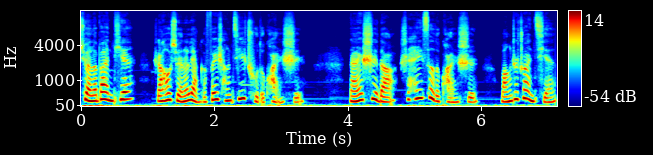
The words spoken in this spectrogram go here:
选了半天，然后选了两个非常基础的款式，男士的是黑色的款式，忙着赚钱；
